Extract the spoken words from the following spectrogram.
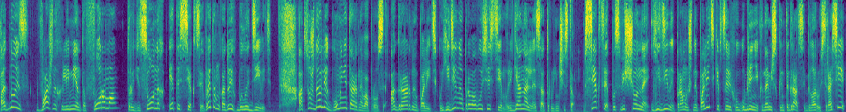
Одно из важных элементов форума традиционных – это секции. В этом году их было 9. Обсуждали гуманитарные вопросы, аграрную политику, единую правовую систему, региональное сотрудничество. Секция, посвященная единой промышленной политике в целях углубления экономической интеграции Беларуси и России,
